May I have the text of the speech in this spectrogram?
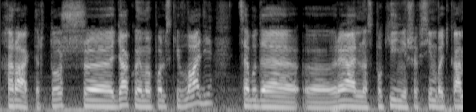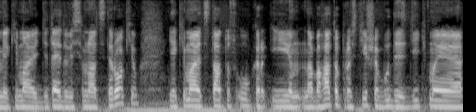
характер. Тож е, дякуємо польській владі. Це буде е, реально спокійніше всім батькам, які мають дітей до 18 років, які мають статус Укр, і набагато простіше буде з дітьми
